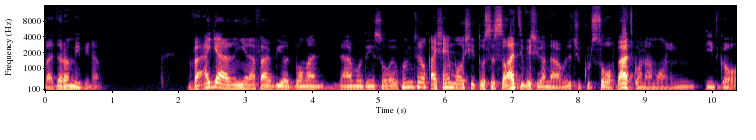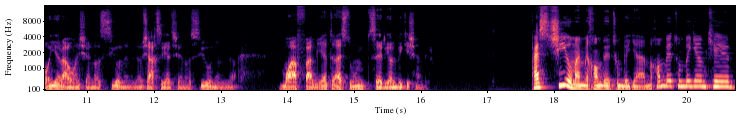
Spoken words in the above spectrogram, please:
و دارم می‌بینم. و اگر الان یه نفر بیاد با من در مورد این صحبت کنه می‌تونم قشنگ باشی دو سه ساعتی بشیرم در مورد چوکور صحبت کنم. و این دیدگاه های روانشناسی و نمی‌دونم شخصیت شناسی و نمی‌دونم. موفقیت از اون سریال بکشم بیرون. پس چی رو من می‌خوام بهتون بگم؟ می‌خوام بهتون بگم که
